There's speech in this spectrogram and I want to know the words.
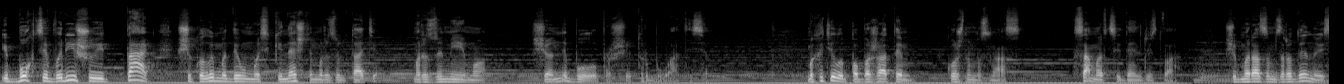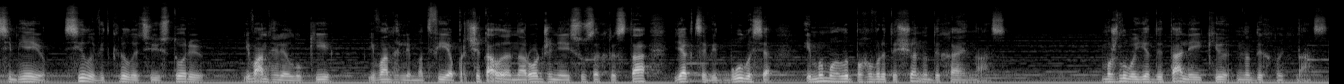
І Бог це вирішує так, що коли ми дивимося в кінечному результаті, ми розуміємо, що не було про що турбуватися. Ми хотіли б побажати кожному з нас саме в цей день Різдва, щоб ми разом з родиною, сім'єю сіли, відкрили цю історію Євангелія Луки, Євангелія Матфія, прочитали народження Ісуса Христа, як це відбулося, і ми могли поговорити, що надихає нас. Можливо, є деталі, які надихнуть нас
